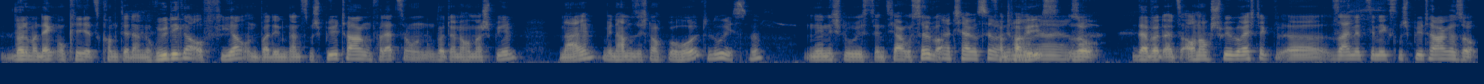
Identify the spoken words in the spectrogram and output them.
würde man denken, okay, jetzt kommt ja dann Rüdiger auf vier und bei den ganzen Spieltagen und Verletzungen wird er noch immer spielen. Nein, wen haben sie sich noch geholt? Luis, ne? Nee, nicht Luis, den Thiago Silva. Ja, Thiago Silva von genau, Paris. Ja, ja. So, der wird jetzt auch noch spielberechtigt äh, sein jetzt die nächsten Spieltage. So.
